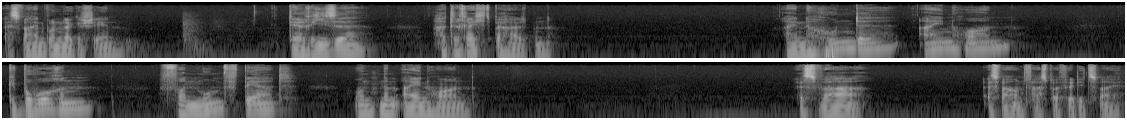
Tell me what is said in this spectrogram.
es war ein Wunder geschehen. Der Riese hatte Recht behalten. Ein Hunde-Einhorn, geboren von Mumpfbert und einem Einhorn. Es war, es war unfassbar für die zwei.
